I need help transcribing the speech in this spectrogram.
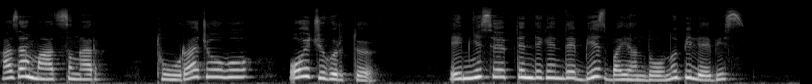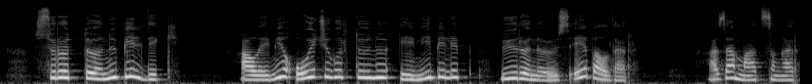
Азаматсыңар туура жообу ой жүгүртүү эмне себептен дегенде биз баяндоону билебиз. Сүрөттөөнү билдик ал эми ой жүгүртүүнү эми билип үйрөнөбүз э балдар? Азаматсыңар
